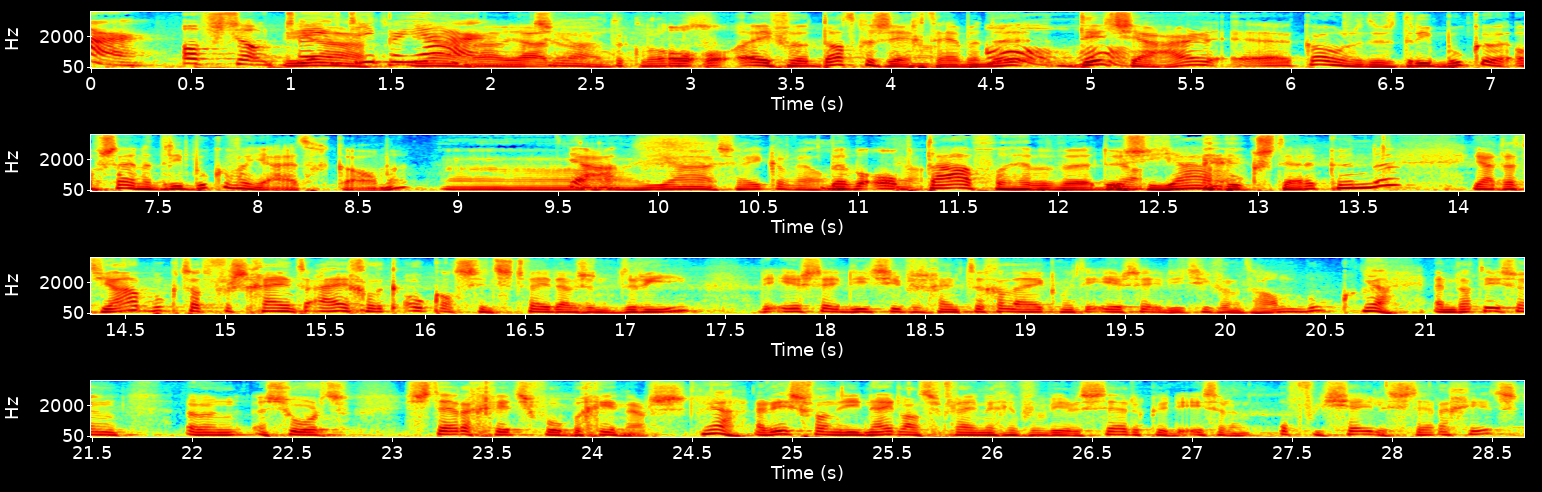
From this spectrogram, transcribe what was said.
jaar. Of zo, twee Ja, of drie per ja. jaar. Ja, Ja, dat klopt. o- o- even dat gezegd hebbende. Oh, oh. Dit jaar eh, komen er dus drie boeken, of zijn er drie boeken van je uitgekomen. Eh, Ja. ja, zeker wel. We hebben op ja. tafel hebben we dus Ja. jaarboek sterrenkunde. Ja, dat jaarboek dat verschijnt eigenlijk ook al sinds 2003. De eerste editie verschijnt tegelijk met de eerste editie van het handboek. Ja. En dat is een, een, een soort sterrengids voor beginners. Ja. Er is van die Nederlandse Vereniging voor Weer Sterrenkunde is er een officiële sterrengids.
